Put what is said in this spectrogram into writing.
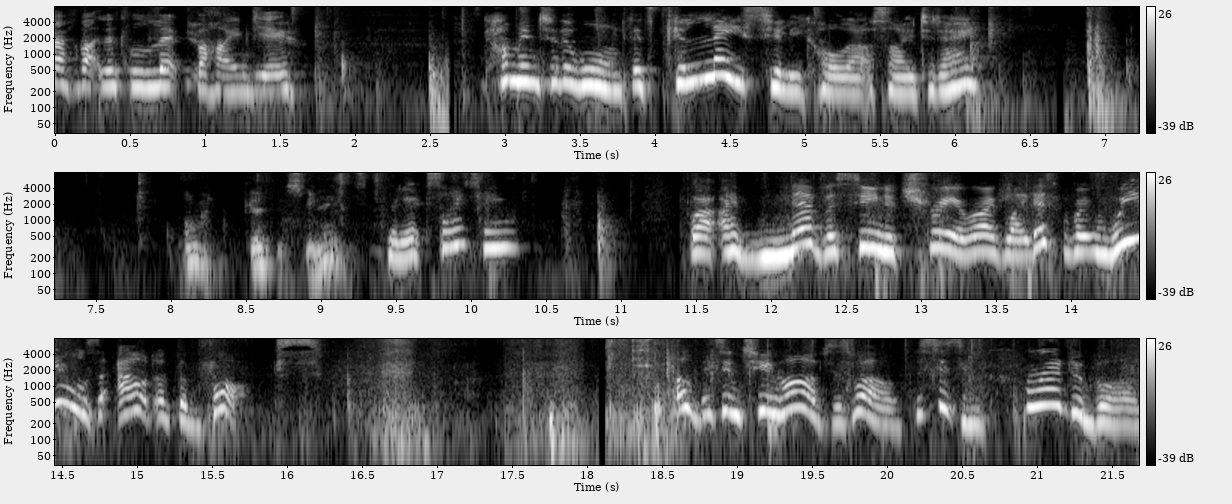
Careful that little lip behind you. Come into the warmth. It's glacially cold outside today. Oh my goodness me. Really exciting. Well, I've never seen a tree arrive like this before. It wheels out of the box. Oh, it's in two halves as well. This is incredible.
